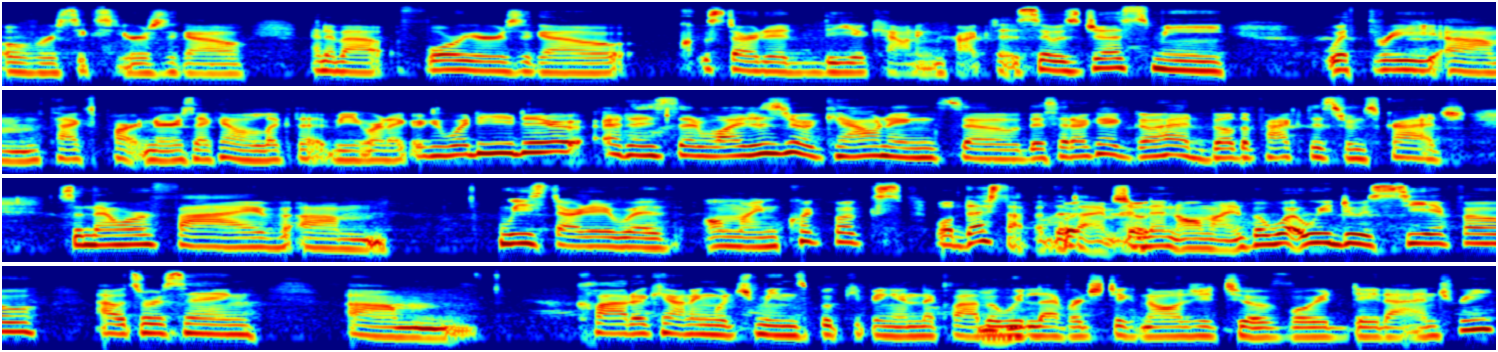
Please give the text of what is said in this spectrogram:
over six years ago, and about four years ago started the accounting practice. It was just me with three um, tax partners. They kind of looked at me. We were like, "Okay, what do you do?" And I said, "Well, I just do accounting." So they said, "Okay, go ahead, build a practice from scratch." So now we're five. Um, we started with online QuickBooks, well, desktop at the But- time, so- and then online. But what we do is CFO outsourcing, um, cloud accounting, which means bookkeeping in the cloud, but we leverage technology to avoid data entry,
